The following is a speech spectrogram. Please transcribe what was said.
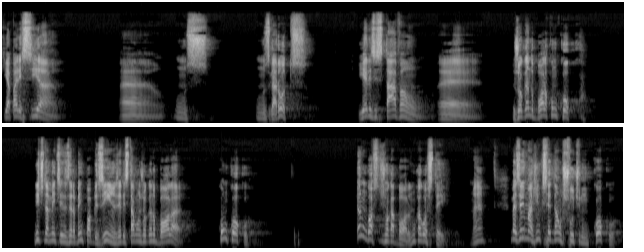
que aparecia é, uns, uns garotos e eles estavam é, jogando bola com coco. Nitidamente eles eram bem pobrezinhos, eles estavam jogando bola com coco. Eu não gosto de jogar bola, nunca gostei. Né? Mas eu imagino que você dá um chute num coco,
